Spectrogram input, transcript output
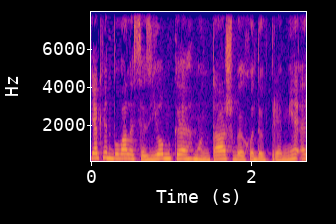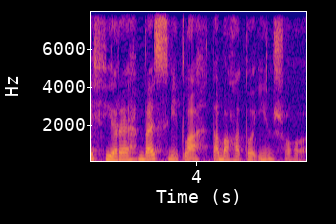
Як відбувалися зйомки, монтаж, виходи в прямі ефіри без світла та багато іншого.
